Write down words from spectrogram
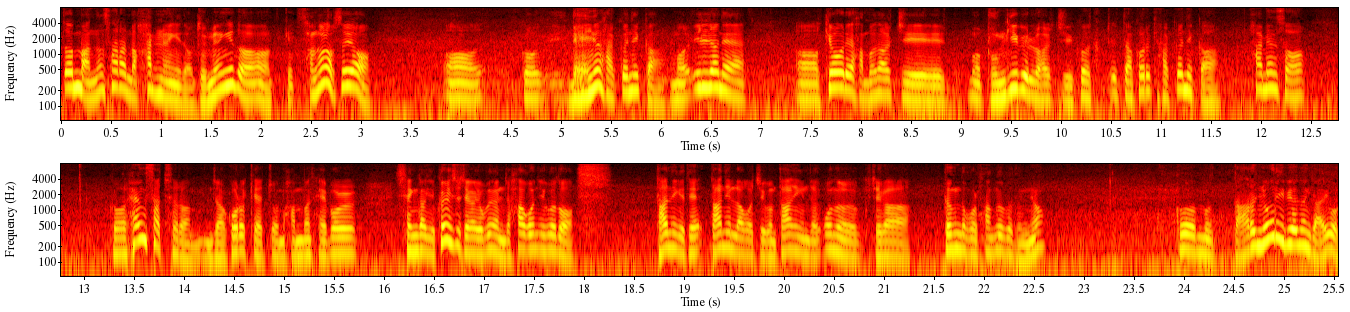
뜻 맞는 사람이 한 명이든 두 명이든 상관없어요. 어, 그 매년 할 거니까 뭐 1년에 어, 겨울에 한 번 할지 뭐 분기별로 할지 그 일단 그렇게 할 거니까 하면서 그 행사처럼 이제 그렇게 좀 한번 해볼 생각이 그래서 제가 이번에 이제 학원 이거도 다니게 돼, 다니려고 지금 다니 이제 오늘 제가 등록을 한 거거든요. 그 뭐 다른 요리 배우는 게 아니고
